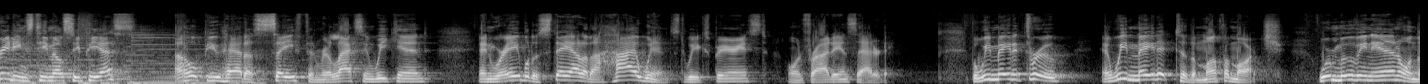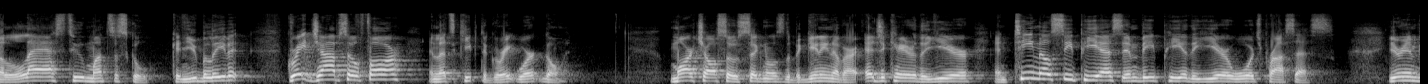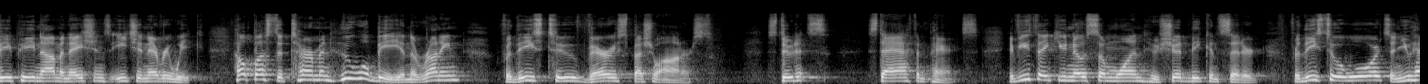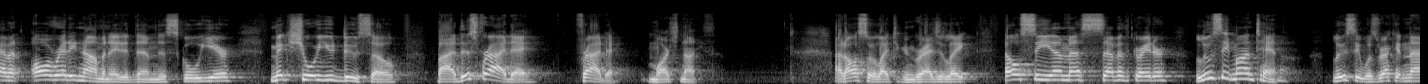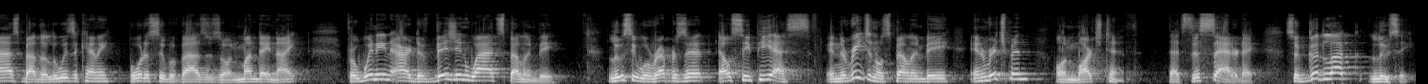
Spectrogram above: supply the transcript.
Greetings, Team LCPS. I hope you had a safe and relaxing weekend and were able to stay out of the high winds we experienced on Friday and Saturday. But we made it through and we made it to the month of March. We're moving in on the last two months of school. Can you believe it? Great job so far, and let's keep the great work going. March also signals the beginning of our Educator of the Year and Team LCPS MVP of the Year awards process. Your MVP nominations each and every week help us determine who will be in the running for these two very special honors. Students, staff, and parents, if you think you know someone who should be considered for these two awards and you haven't already nominated them this school year, make sure you do so by this Friday, Friday, March 9th. I'd also like to congratulate LCMS 7th grader Lucy Montana. Lucy was recognized by the Louisa County Board of Supervisors on Monday night for winning our division-wide spelling bee. Lucy will represent LCPS in the regional spelling bee in Richmond on March 10th. That's this Saturday. So good luck, Lucy.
